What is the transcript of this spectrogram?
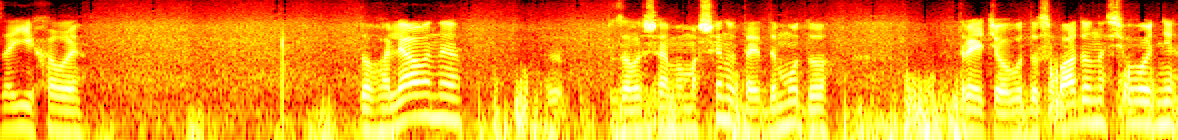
Заїхали до галявини, залишаємо машину та йдемо до третього водоспаду на сьогодні,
